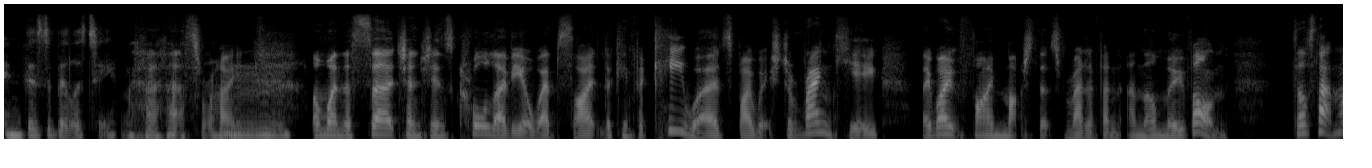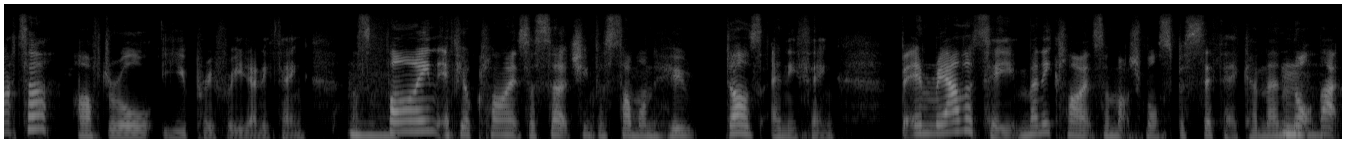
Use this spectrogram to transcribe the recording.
invisibility. That's right. Mm. And when the search engines crawl over your website looking for keywords by which to rank you, they won't find much that's relevant and they'll move on. Does that matter? After all, you proofread anything. That's mm. fine if your clients are searching for someone who does anything. But in reality, many clients are much more specific and they're mm. not that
